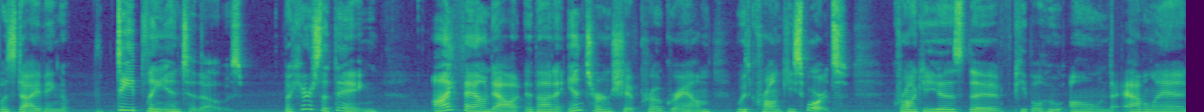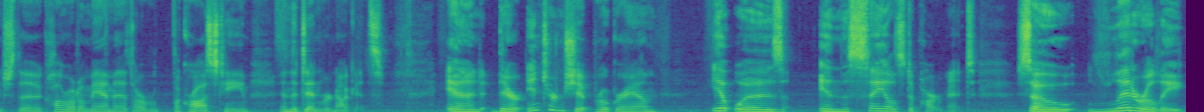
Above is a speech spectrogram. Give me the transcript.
was diving deeply into those. But here's the thing I found out about an internship program with Kroenke Sports. Kroenke is the people who own the Avalanche, the Colorado Mammoth, or lacrosse team, and the Denver Nuggets. And their internship program, it was in the sales department. So, literally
